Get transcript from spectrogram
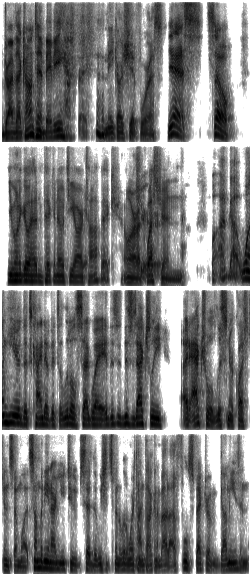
drive that content baby right. make our shit for us. yes so you want to go ahead and pick an otr Yeah. topic or a question Well, I've got one here that's kind of it's a little segue. This is this is actually an actual listener question somewhat. Somebody in our YouTube said that we should spend a little more time talking about a full spectrum gummies and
